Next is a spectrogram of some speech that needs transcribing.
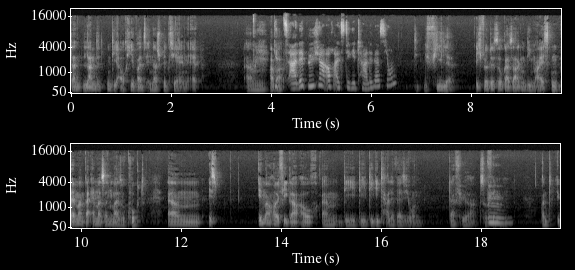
dann landeten die auch jeweils in einer speziellen App. Ähm, Gibt es alle Bücher auch als digitale Version? Die, viele. Ich würde sogar sagen, die meisten, wenn man bei Amazon mal so guckt, ähm, ist immer häufiger auch ähm, die, die digitale Version dafür zu finden. Und äh,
